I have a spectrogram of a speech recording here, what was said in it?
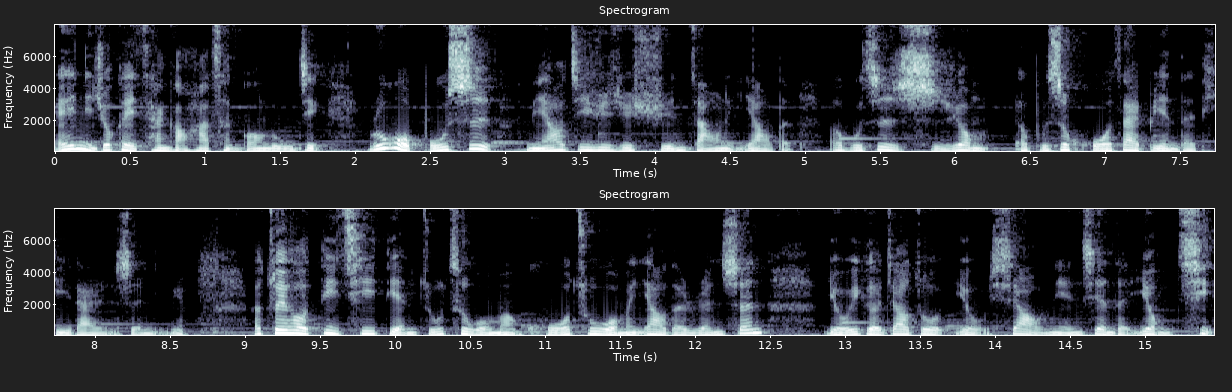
诶，你就可以参考他成功路径；如果不是，你要继续去寻找你要的，而不是使用，而不是活在别人的替代人生里面。而最后第七点，阻止我们活出我们要的人生，有一个叫做有效年限的用气。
